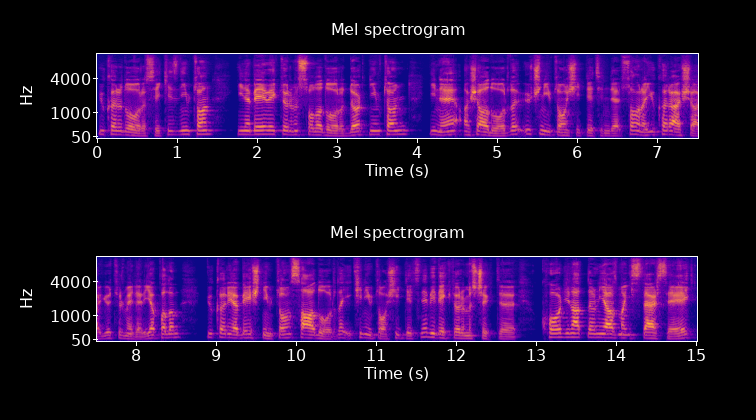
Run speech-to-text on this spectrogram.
yukarı doğru 8 Newton, Yine B vektörümüz sola doğru 4 Newton, yine aşağı doğru da 3 Newton şiddetinde. Sonra yukarı aşağı götürmeleri yapalım. Yukarıya 5 Newton, sağa doğru da 2 Newton şiddetinde bir vektörümüz çıktı. Koordinatlarını yazmak istersek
